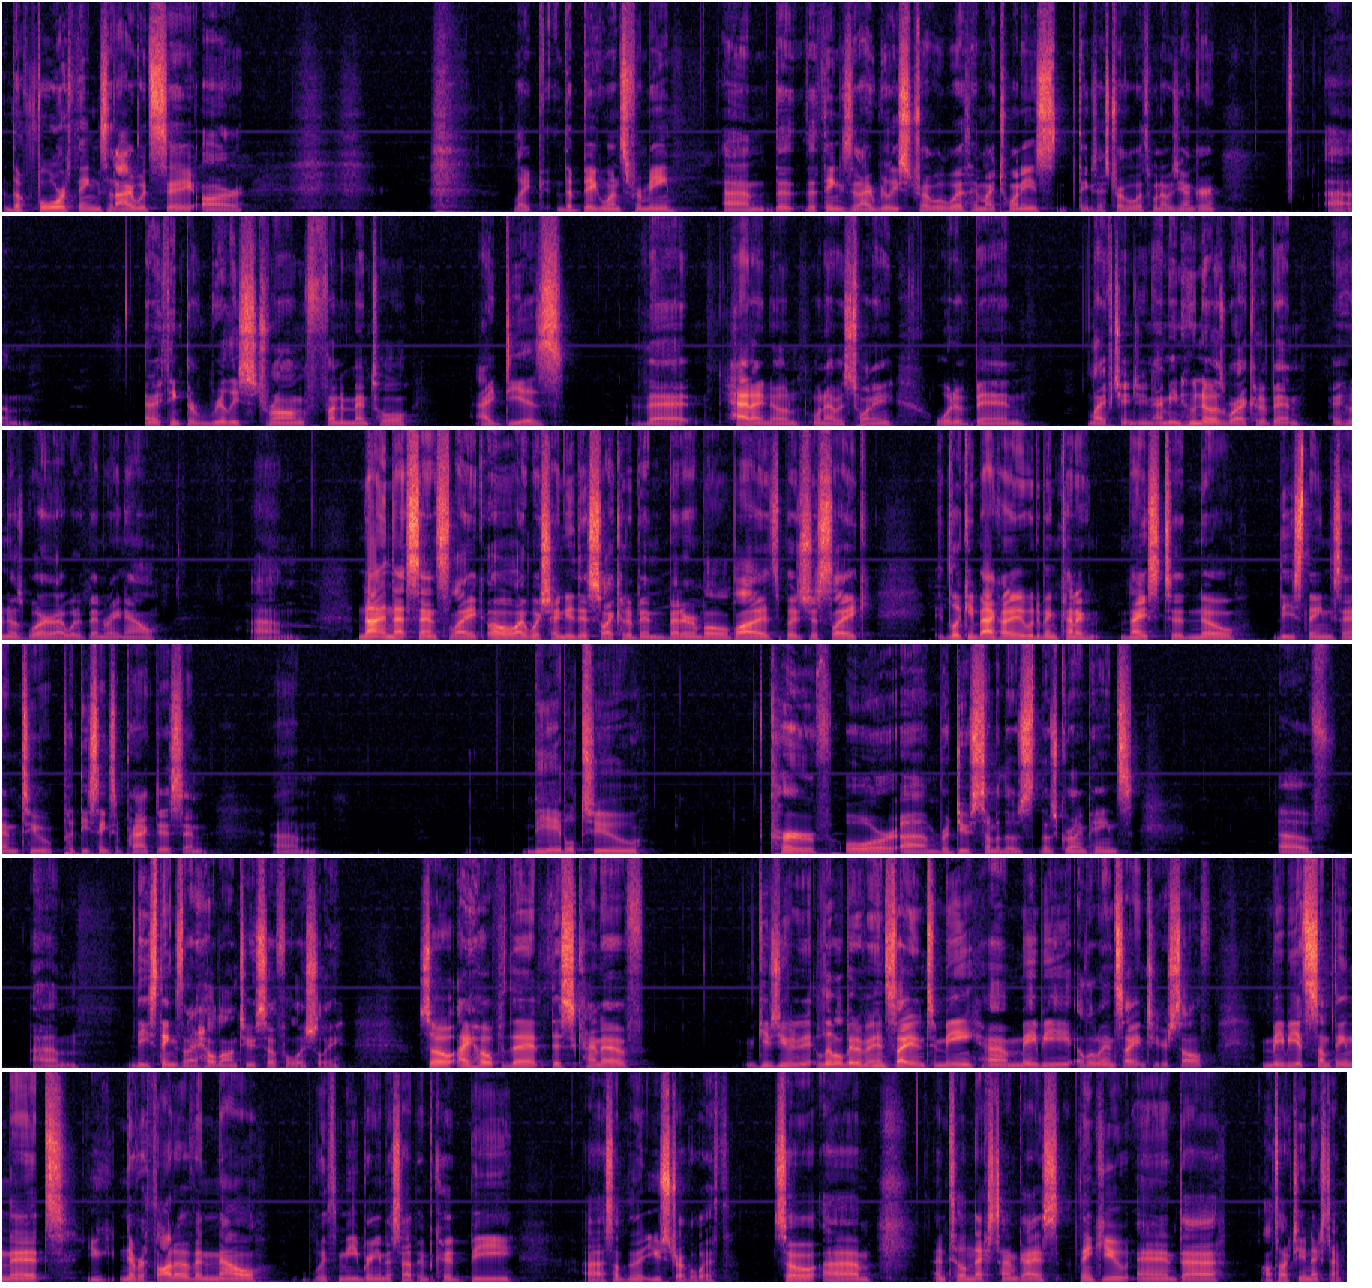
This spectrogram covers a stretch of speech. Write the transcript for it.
the four things that i would say are like the big ones for me. Um, the the things that I really struggled with in my twenties, things I struggled with when I was younger. Um, and I think they're really strong fundamental ideas that had I known when I was twenty would have been life changing. I mean, who knows where I could have been, and who knows where I would have been right now. Um, not in that sense like oh i wish i knew this so i could have been better and blah blah blah it's, but it's just like looking back on it it would have been kind of nice to know these things and to put these things in practice and um, be able to curve or um, reduce some of those those growing pains of um, these things that I held on to so foolishly. So I hope that this kind of gives you a little bit of an insight into me, um, maybe a little insight into yourself. Maybe it's something that you never thought of, and now with me bringing this up, it could be uh, something that you struggle with. So um, until next time, guys, thank you, and uh, I'll talk to you next time.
